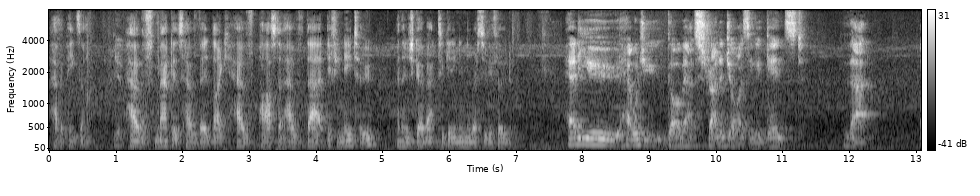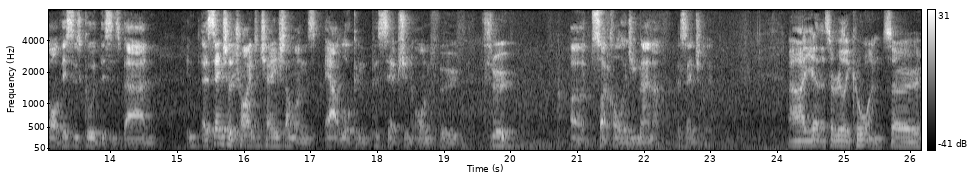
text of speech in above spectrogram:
"Have a pizza, Yeah. have Macca's, have veg, like have pasta, have that if you need to, and then just go back to getting in the rest of your food." How do you? How would you go about strategizing against that? Oh, this is good. This is bad. in essentially trying to change someone's outlook and perception on food through a psychology manner, essentially. Uh, yeah, that's a really cool one. So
